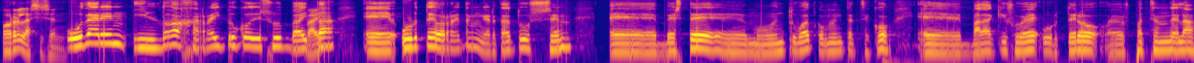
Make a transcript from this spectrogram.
horrela hasi zen. Udaren hildoa jarraituko dizut baita e, urte horretan gertatu zen e, beste e, momentu bat komentatzeko e, badakizue urtero e, ospatzen dela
